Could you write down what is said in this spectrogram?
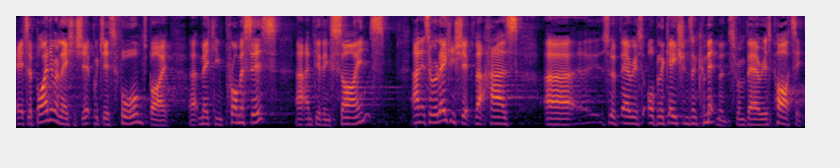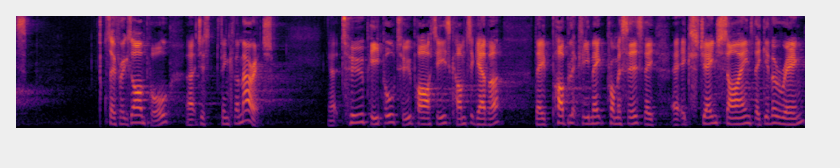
It's a binding relationship which is formed by uh, making promises and giving signs. And it's a relationship that has uh, sort of various obligations and commitments from various parties. So, for example, uh, just think of a marriage. Uh, two people, two parties come together, they publicly make promises, they uh, exchange signs, they give a ring,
